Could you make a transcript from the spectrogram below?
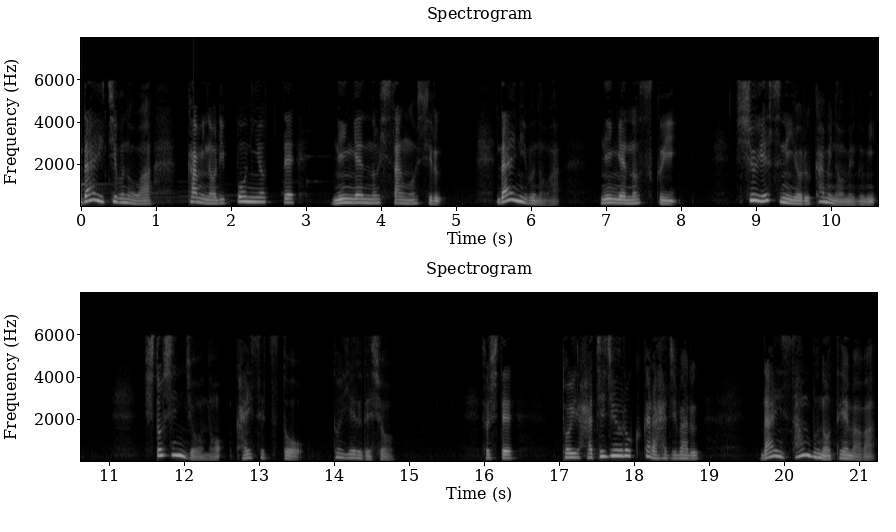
第一部のは、神の立法によって人間の悲惨を知る。第二部のは、人間の救い、主イエスによる神の恵み、使徒信条の解説等と言えるでしょう。そして、問い86から始まる第三部のテーマは、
